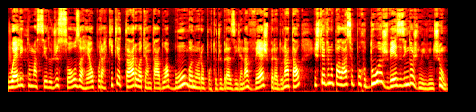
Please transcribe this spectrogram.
Wellington Macedo de Souza, réu por arquitetar o atentado à bomba no aeroporto de Brasília na véspera do Natal, esteve no palácio por duas vezes em 2021,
